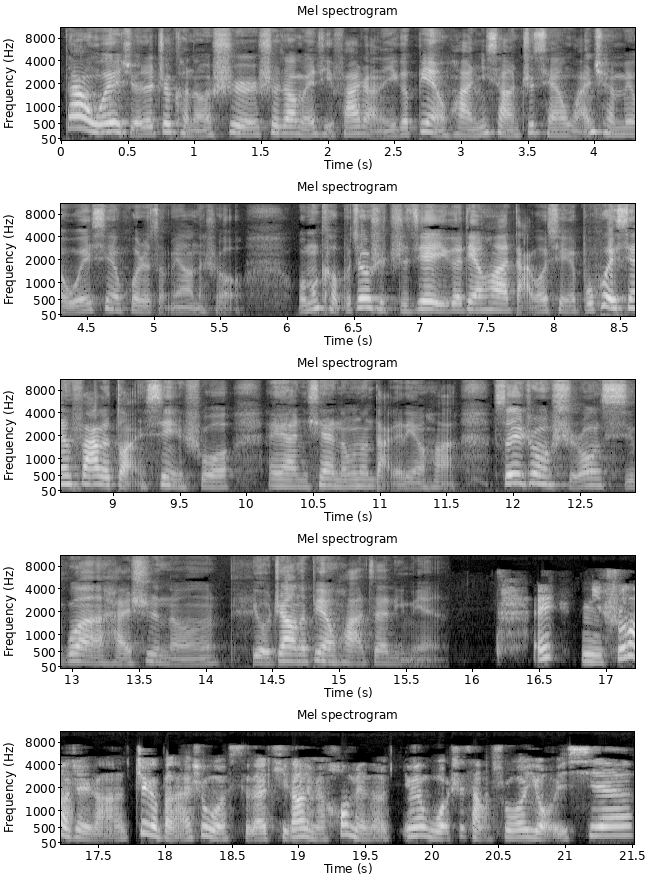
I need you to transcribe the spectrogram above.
但是，我也觉得这可能是社交媒体发展的一个变化。你想，之前完全没有微信或者怎么样的时候，我们可不就是直接一个电话打过去，也不会先发个短信说：“哎呀，你现在能不能打个电话？”所以这种使用习惯还是能有这样的变化在里面。哎，你说到这个啊，这个本来是我写在提纲里面后面的，因为我是想说，有一些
